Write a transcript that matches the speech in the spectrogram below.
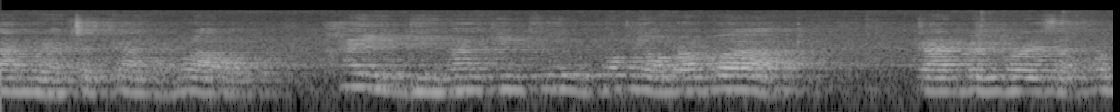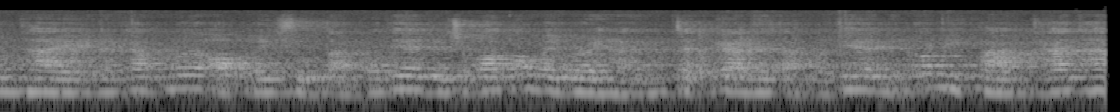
การบริหารจัดการของเรา ให้ดีมากยิ่งขึ้นต้องยอมรับว่าการเป็นบริษัทคนไทยนะครับ เมื่อออกไปสู่ต่างประเทศ โดยเฉพาะต้องไปบริหารจัดการในต่างประเทศก็มีความท้าทาย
